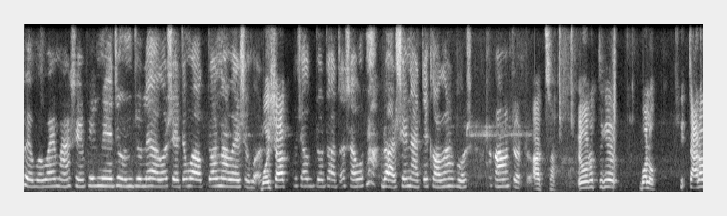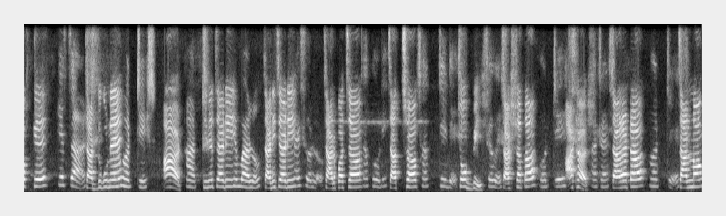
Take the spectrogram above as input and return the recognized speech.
February March April May June July August September October November বৈশাখ? বৈশাখ হাতে শ্রাবণ রাশি নাতে খাবার ঘোষ আচ্ছা এবার হচ্ছে গিয়ে বলো চার অক্ষে কে চার? দুগুণে আট। তিনে চারি। চারি চারি। চার পাঁচা। চার ছক। চব্বিশ। চার সাতা। আঠাশ। চার আটা। চার নং।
